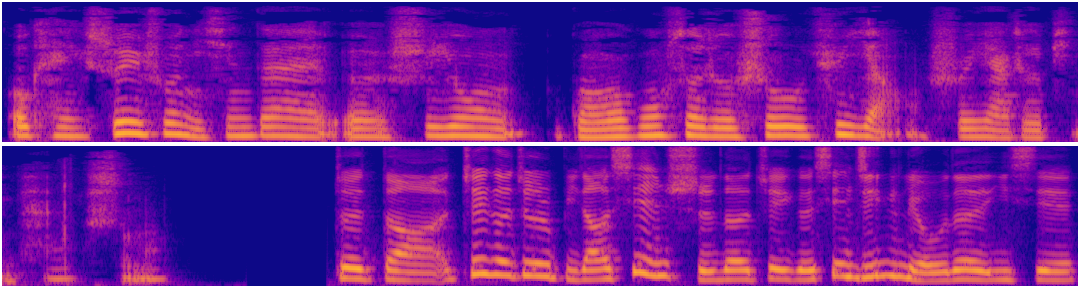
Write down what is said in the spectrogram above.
，OK。所以说你现在呃是用广告公司的这个收入去养 Freya 这个品牌是吗？对的，这个就是比较现实的这个现金流的一些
